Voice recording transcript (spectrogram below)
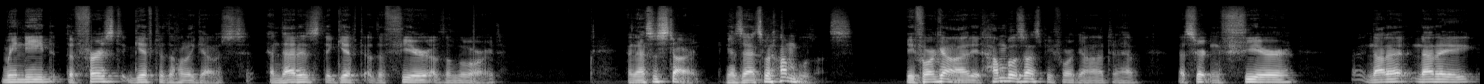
we need the first gift of the Holy Ghost, and that is the gift of the fear of the Lord. And that's a start, because that's what humbles us. Before God, it humbles us before God to have a certain fear, not a not a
